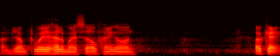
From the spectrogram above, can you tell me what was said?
I've jumped way ahead of myself. Hang on. Okay.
